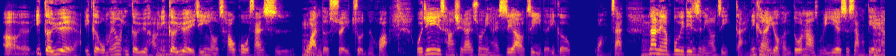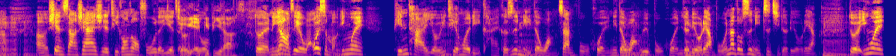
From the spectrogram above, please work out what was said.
呃一个月一个，我们用一个月好，一个月已经有超过三十万的水准的话，我建议长期来说，你还是要自己的一个。网站，那你要不一定是你要自己盖，你可能有很多那种什么一页式商店啊，呃，线上现在其实提供这种服务的业者九一 A P P 啦，对，你要有自己的网，为什么？因为平台有一天会离开，可是你的网站不会，你的网域不会，你的流量不会，那都是你自己的流量。嗯，对，因为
